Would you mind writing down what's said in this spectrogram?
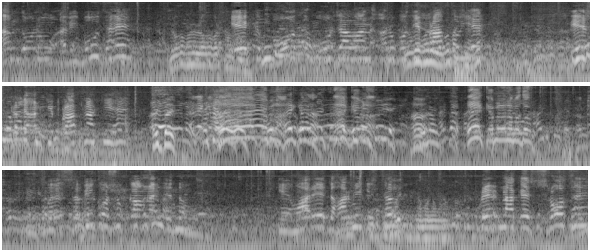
हम दोनों अभिभूत हैं। एक बहुत ऊर्जावान अनुभूति प्राप्त हुई है। देश कल्याण की प्रार्थना की है। मैं सभी को शुभकामनाएँ देता हूँ कि हमारे धार्मिक स्थल प्रेरणा के स्रोत हैं।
